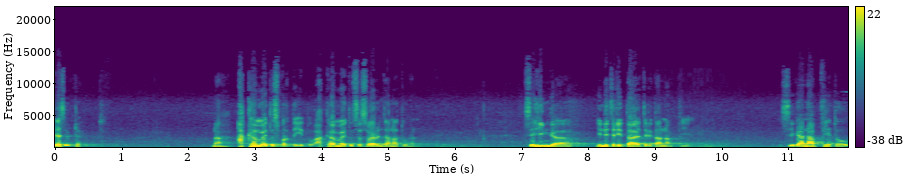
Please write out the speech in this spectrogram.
ya sudah. Nah agama itu seperti itu. Agama itu sesuai rencana Tuhan. Sehingga ini cerita cerita Nabi. Sehingga Nabi itu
